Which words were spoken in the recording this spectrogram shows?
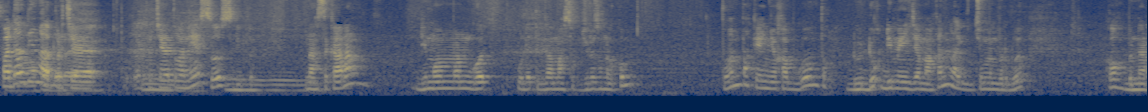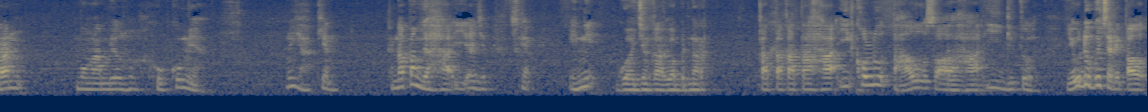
padahal dia nggak percaya percaya Tuhan Yesus gitu. Nah sekarang di momen gue udah tinggal masuk jurusan hukum Tuhan pakai nyokap gue untuk duduk di meja makan lagi cuman berdua. Kok beneran mau ngambil hu- hukum ya? Lu yakin? Kenapa nggak HI aja? Terus kayak ini gue aja kagak bener kata-kata HI kok lu tahu soal HI gitu? Ya udah gue cari tahu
